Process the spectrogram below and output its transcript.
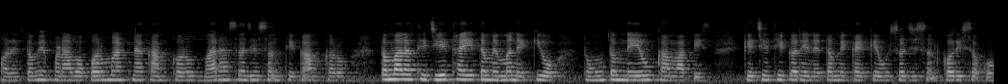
અને તમે પણ આવા પરમાર્થના કામ કરો, મારા સજેશનથી કામ કરો. તમારાથી જે થાય એ તમે મને કહો, તો હું તમને એવું કામ આપીશ કે જેથી કરીને તમે કંઈક એવું સજેશન કરી શકો.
